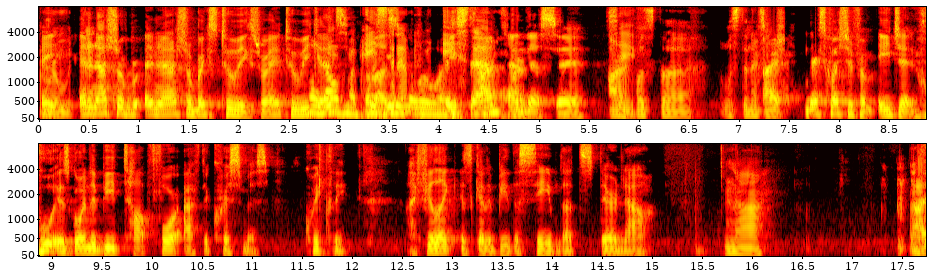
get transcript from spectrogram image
Hey, Real Madrid. international international breaks two weeks, right? Two No, weekends. that was my point. Ace You them? didn't know who it was. Ace them and this. Yeah. All right, what's the what's the next All right. question? Next question from Agent: Who is going to be top four after Christmas? Quickly, I feel like it's going to be the same that's there now. Nah. I I,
